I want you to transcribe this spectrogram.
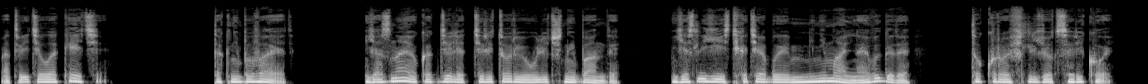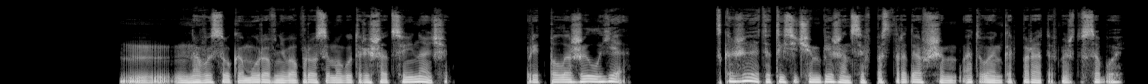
Ответила Кэти. Так не бывает. Я знаю, как делят территорию уличные банды. Если есть хотя бы минимальная выгода, то кровь льется рекой. На высоком уровне вопросы могут решаться иначе. Предположил я. Скажи это тысячам беженцев, пострадавшим от войн корпоратов между собой.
